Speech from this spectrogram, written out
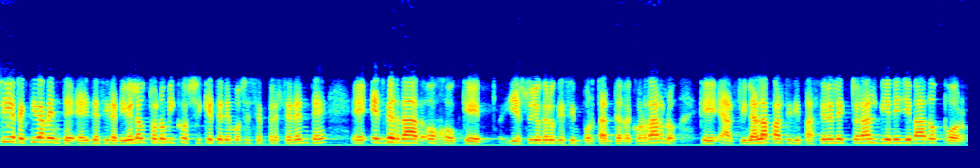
Sí, efectivamente. Es decir, a nivel autonómico sí que tenemos ese precedente. Eh, es verdad, ojo, que, y esto yo creo que es importante recordarlo, que al final la participación electoral viene llevado por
